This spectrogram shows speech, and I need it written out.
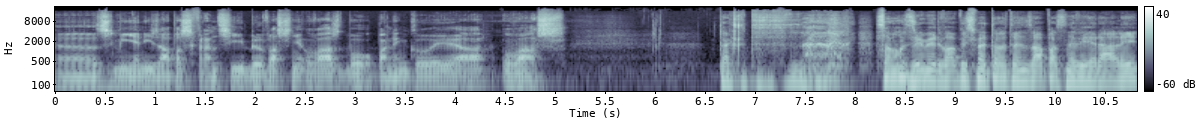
E, zmíněný zápas s Francií byl vlastně o vás dvou, o Panenkovi a o vás tak samozřejmě dva bychom to, ten zápas nevyhráli,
